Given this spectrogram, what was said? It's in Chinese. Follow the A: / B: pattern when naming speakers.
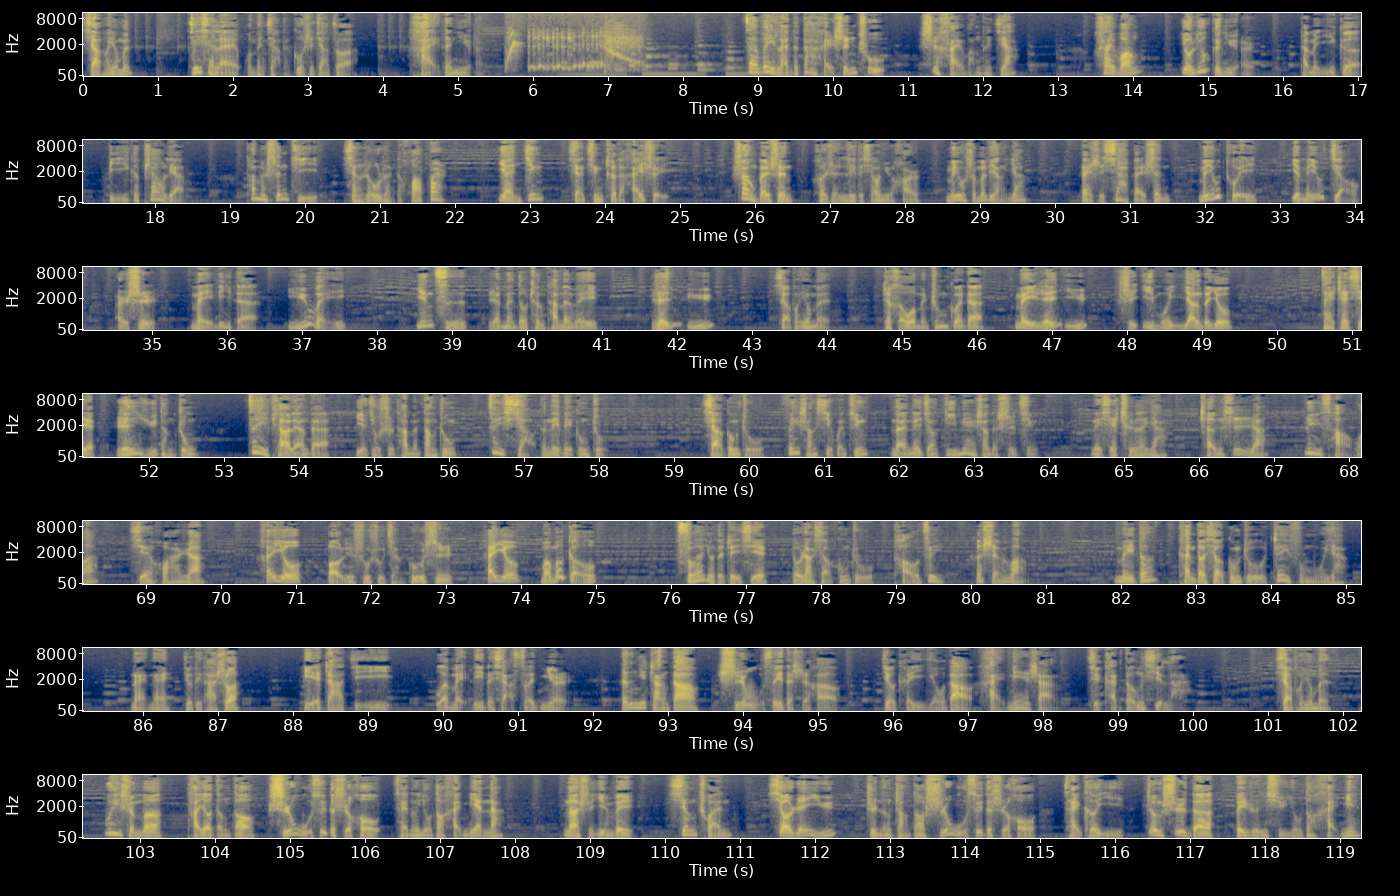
A: 小朋友们，接下来我们讲的故事叫做《海的女儿》。在蔚蓝的大海深处，是海王的家。海王有六个女儿，她们一个比一个漂亮，她们身体像柔软的花瓣，眼睛像清澈的海水，上半身和人类的小女孩没有什么两样。但是下半身没有腿，也没有脚，而是美丽的鱼尾，因此人们都称它们为人鱼。小朋友们，这和我们中国的美人鱼是一模一样的哟。在这些人鱼当中，最漂亮的也就是他们当中最小的那位公主。小公主非常喜欢听奶奶讲地面上的事情，那些车呀、城市啊、绿草啊、鲜花啊，还有宝林叔叔讲故事，还有毛毛狗。所有的这些都让小公主陶醉和神往。每当看到小公主这副模样，奶奶就对她说：“别着急。”我美丽的小孙女儿，等你长到十五岁的时候，就可以游到海面上去看东西啦。小朋友们，为什么他要等到十五岁的时候才能游到海面呢？那是因为，相传，小人鱼只能长到十五岁的时候，才可以正式的被允许游到海面。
